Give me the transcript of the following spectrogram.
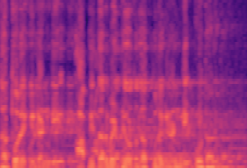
धतूरे की डंडी आप इधर बैठे हो तो धतूरे की डंडी उधर। हो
